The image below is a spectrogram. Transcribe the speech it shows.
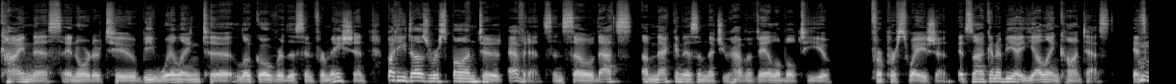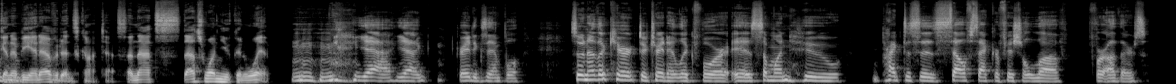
kindness in order to be willing to look over this information but he does respond to evidence. And so that's a mechanism that you have available to you for persuasion. It's not going to be a yelling contest. It's mm-hmm. going to be an evidence contest, and that's that's one you can win. Mm-hmm. Yeah, yeah, great example. So another character trait I look for is someone who practices self-sacrificial love for others,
